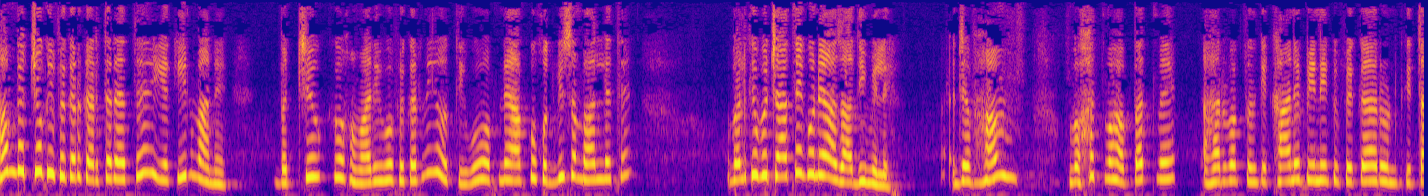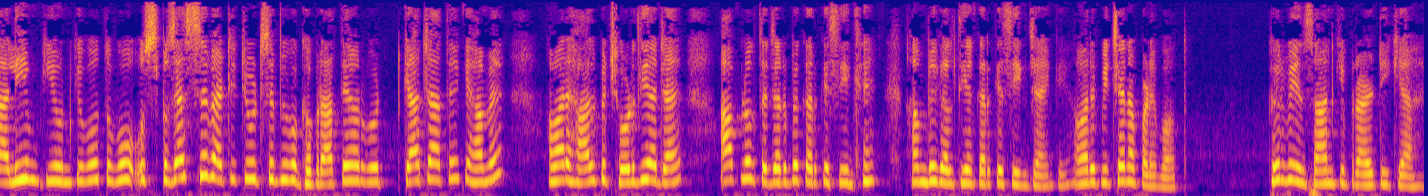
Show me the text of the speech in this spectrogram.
ہم بچوں کی فکر کرتے رہتے ہیں، یقین مانے بچوں کو ہماری وہ فکر نہیں ہوتی، وہ اپنے آپ کو خود بھی سنبھال لیتے ہیں۔ بلکہ وہ چاہتے ہیں کہ انہیں آزادی ملے۔ جب ہم بہت محبت میں ہر وقت ان کے کھانے پینے کی فکر، ان کی تعلیم کی، ان کی وہ، تو وہ اس پوزیسو ایٹیٹیوڈ سے بھی وہ گھبراتے ہیں اور وہ کیا چاہتے ہیں کہ ہمیں، ہمارے حال پہ چھوڑ دیا جائے۔ آپ لوگ تجربے کر کے سیکھیں، ہم بھی غلطیاں کر کے سیکھ جائیں گے۔ ہمارے پیچھے نہ پڑے بہت۔ پھر بھی انسان کی پرائرٹی کیا ہے؟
